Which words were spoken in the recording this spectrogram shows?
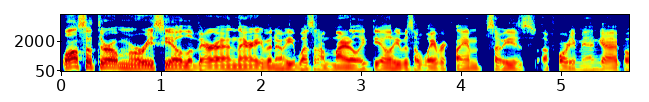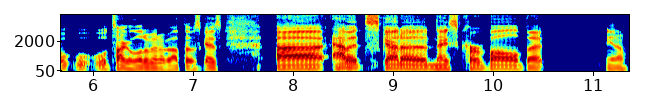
We'll also throw Mauricio Llovera in there, even though he wasn't a minor league deal. He was a waiver claim, so he's a 40 man guy. But we'll, we'll, talk a little bit about those guys. Uh, Abbott's got a nice curveball, but you know,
